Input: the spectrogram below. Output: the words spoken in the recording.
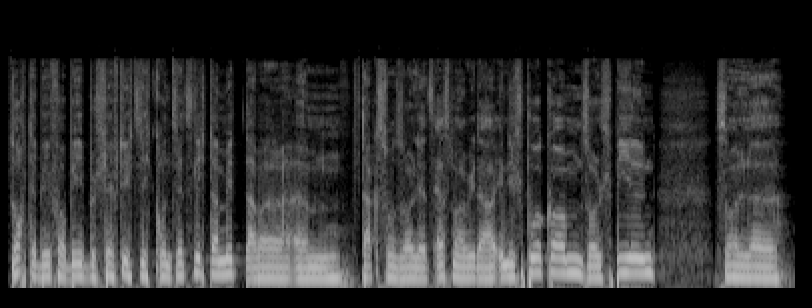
Doch, der BVB beschäftigt sich grundsätzlich damit, aber ähm, Daxo soll jetzt erstmal wieder in die Spur kommen, soll spielen, soll äh,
